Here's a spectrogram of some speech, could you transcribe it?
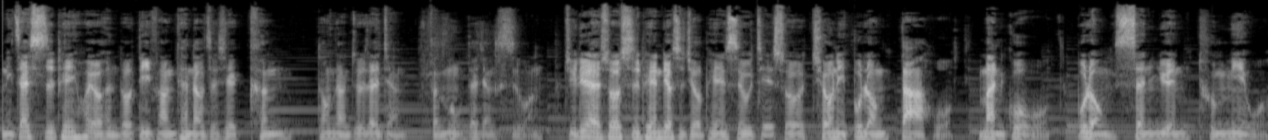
你在诗篇会有很多地方看到这些坑。通常就是在讲坟墓，在讲死亡。举例来说，诗篇六十九篇十五节说：“求你不容大火漫过我，不容深渊吞灭我，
